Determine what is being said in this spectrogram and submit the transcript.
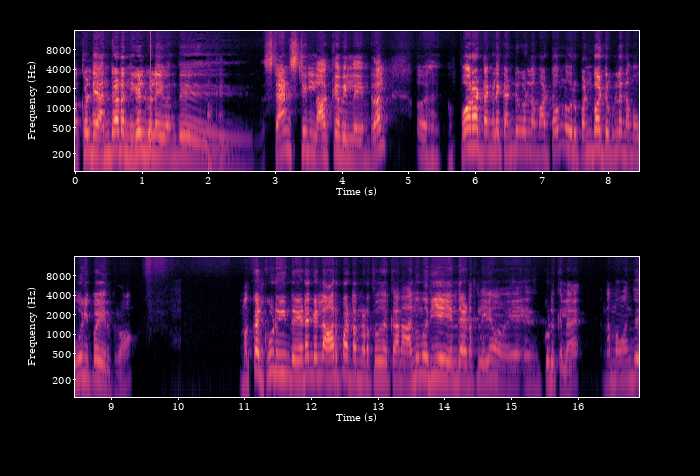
மக்களுடைய அன்றாட நிகழ்வுகளை வந்து ஸ்டாண்ட் ஸ்டில் ஆக்கவில்லை என்றால் போராட்டங்களை கண்டுகொள்ள மாட்டோம்னு ஒரு பண்பாட்டுக்குள்ள நம்ம ஊறி போய் இருக்கிறோம் மக்கள் கூடுகின்ற இடங்கள்ல ஆர்ப்பாட்டம் நடத்துவதற்கான அனுமதியை எந்த இடத்துலயும் கொடுக்கல. நம்ம வந்து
